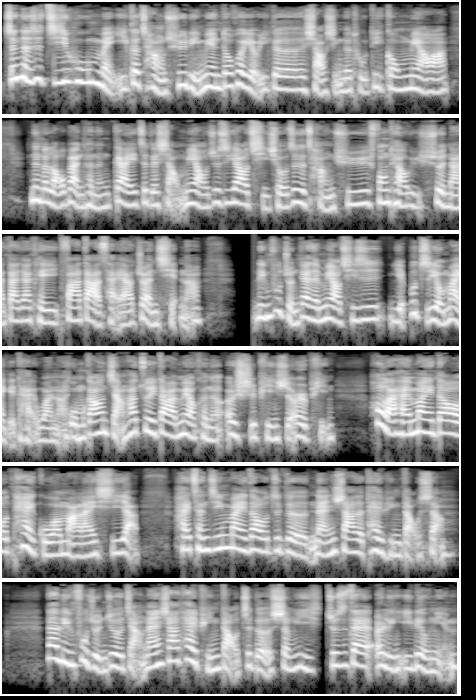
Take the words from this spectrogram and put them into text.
真的是几乎每一个厂区里面都会有一个小型的土地公庙啊。那个老板可能盖这个小庙，就是要祈求这个厂区风调雨顺啊，大家可以发大财啊，赚钱啊。林副准盖的庙其实也不只有卖给台湾啦，我们刚刚讲他最大的庙可能二十平、十二平。后来还卖到泰国、马来西亚，还曾经卖到这个南沙的太平岛上。那林副准就讲，南沙太平岛这个生意，就是在二零一六年，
